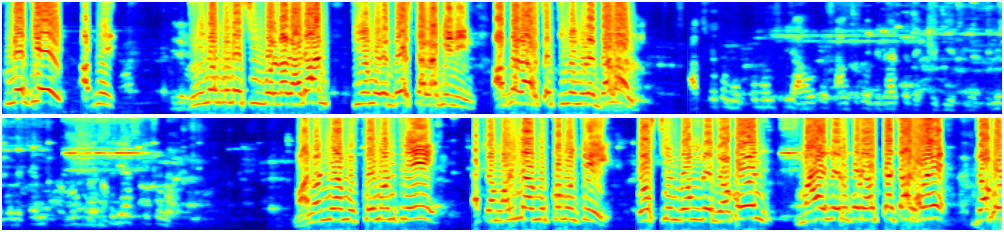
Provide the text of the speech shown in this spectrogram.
খুলে দিয়ে আপনি তৃণমূলের সিম্বলটা লাগান তৃণমূলের বেশটা লাগিয়ে নিন। আপনারা হচ্ছে তৃণমূলের দালাল। আজকে তো মুখ্যমন্ত্রী আহত সাংসদ বিধায়ককে দেখতে গিয়েছিলেন। তিনি বলেছেন সিরিয়াস কিছু নয়। মাননীয় মুখ্যমন্ত্রী একটা মহিলা মুখ্যমন্ত্রী পশ্চিমবঙ্গে যখন মায়েদের উপরে অত্যাচার হয়, যখন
